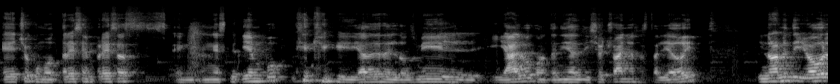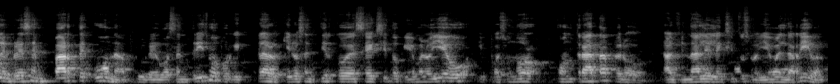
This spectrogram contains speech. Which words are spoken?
he hecho como tres empresas en, este tiempo, que, ya desde el 2000 y algo, cuando tenía 18 años hasta el día de hoy. Y normalmente yo hago la empresa en parte, una, por egocentrismo, porque claro, quiero sentir todo ese éxito que yo me lo llevo y pues uno contrata, pero al final el éxito se lo lleva el de arriba.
